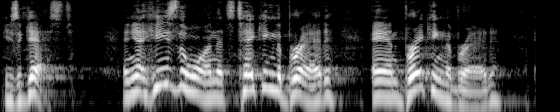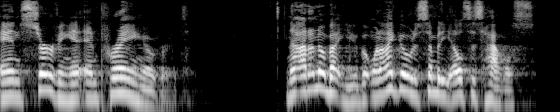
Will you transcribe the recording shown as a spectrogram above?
he's a guest. And yet he's the one that's taking the bread and breaking the bread and serving it and praying over it. Now, I don't know about you, but when I go to somebody else's house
